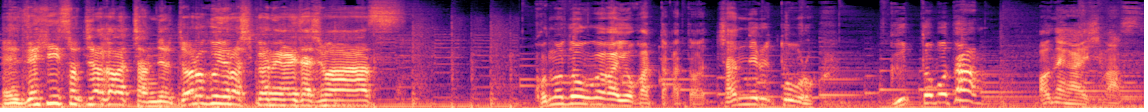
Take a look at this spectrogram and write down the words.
えーぜひそちらからチャンネル登録よろしくお願いいたします。この動画が良かった方はチャンネル登録、グッドボタンお願いします。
